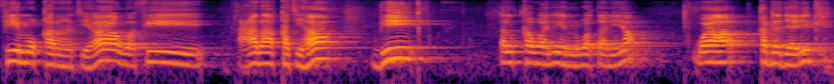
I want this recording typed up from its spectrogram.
في مقارنتها وفي علاقتها بالقوانين الوطنية وقبل ذلك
